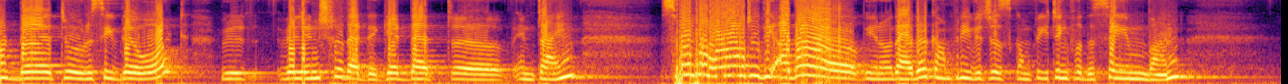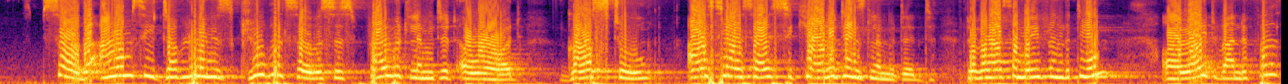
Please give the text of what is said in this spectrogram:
not there to receive the award. We'll, we'll ensure that they get that uh, in time. So we'll move on to the other, you know, the other company which is competing for the same one. So the IMC WNS Global Services Private Limited Award goes to ICICI Securities Limited. Do we have somebody from the team? All right, wonderful.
